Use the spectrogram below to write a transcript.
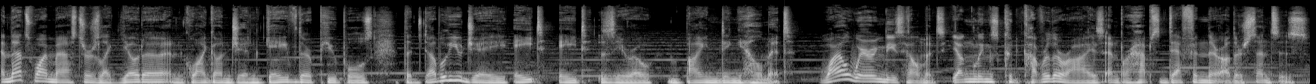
And that's why masters like Yoda and Qui Gon Jinn gave their pupils the WJ 880 Binding Helmet. While wearing these helmets, younglings could cover their eyes and perhaps deafen their other senses,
